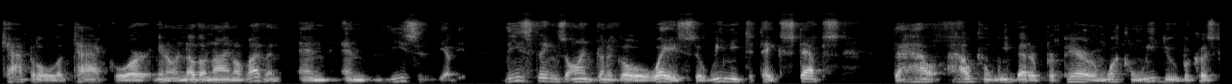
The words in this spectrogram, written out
Capitol attack or you know another 9-11 and and these these things aren't going to go away so we need to take steps to how how can we better prepare and what can we do because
